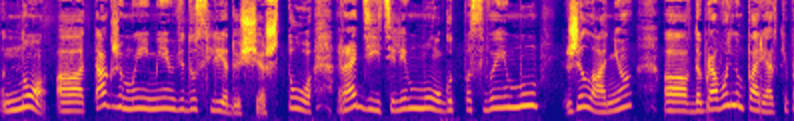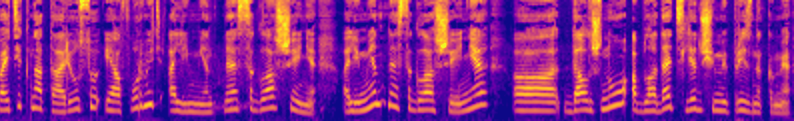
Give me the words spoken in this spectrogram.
Но а, также мы имеем в виду следующее, что родители могут по своему желанию а, в добровольном порядке пойти к нотариусу и оформить алиментное соглашение. Алиментное соглашение а, должно обладать следующими признаками.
